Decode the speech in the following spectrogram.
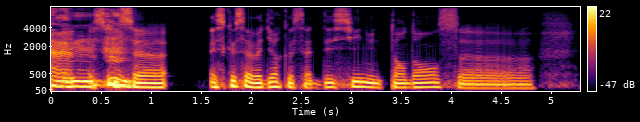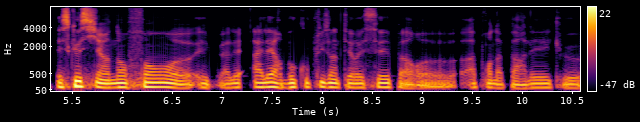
Euh, est-ce que, ça, est que, ça veut dire que ça dessine une tendance euh, Est-ce que si un enfant euh, a l'air beaucoup plus intéressé par apprendre à parler que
